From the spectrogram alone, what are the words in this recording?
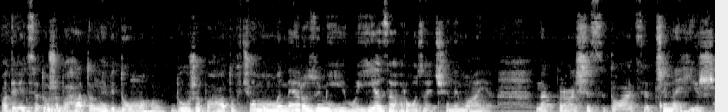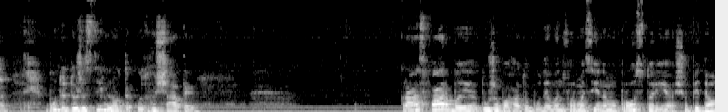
От дивіться, дуже багато невідомого, дуже багато в чому ми не розуміємо, є загрози чи немає, на краща ситуація чи на гірше. Будуть дуже сильно таку згущати крас фарби, дуже багато буде в інформаційному просторі, що біда,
